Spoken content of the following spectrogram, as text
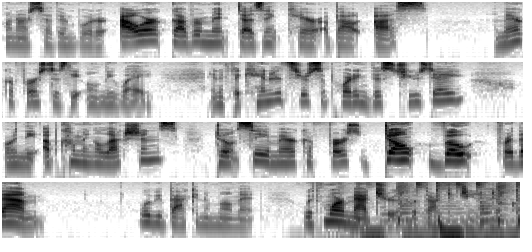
on our southern border. Our government doesn't care about us. America First is the only way. And if the candidates you're supporting this Tuesday or in the upcoming elections don't say America First, don't vote for them. We'll be back in a moment with more Mad Truth with Dr. Gina. Don't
